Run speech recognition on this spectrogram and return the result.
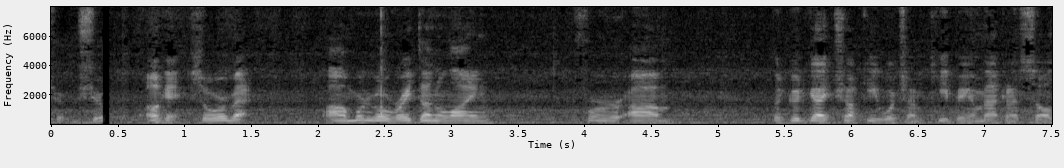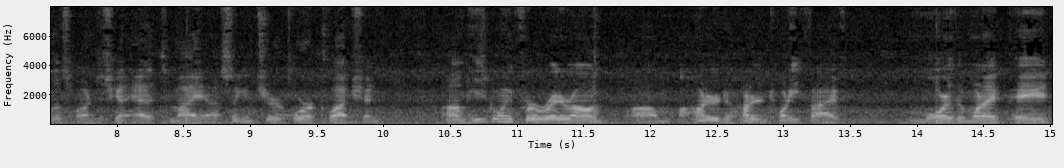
Sure, sure. Okay, so we're back. Um, we're going to go right down the line for um, the Good Guy Chucky, which I'm keeping. I'm not going to sell this one. I'm just going to add it to my uh, signature horror collection. Um, he's going for right around um, 100 to 125 more than what I paid.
